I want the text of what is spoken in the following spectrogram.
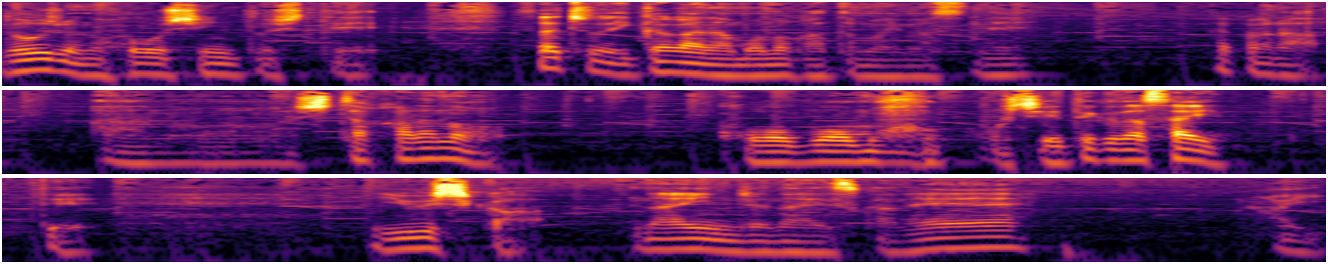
道場の方針としてさあちょっといかがなものかと思いますね。だからあの下からの攻防も 教えてくださいって言うしかないんじゃないですかね。はい。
